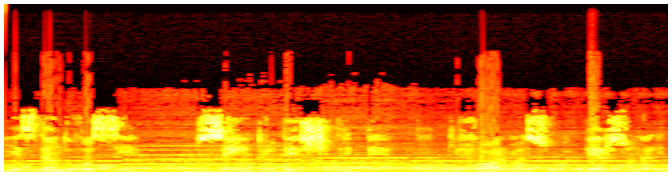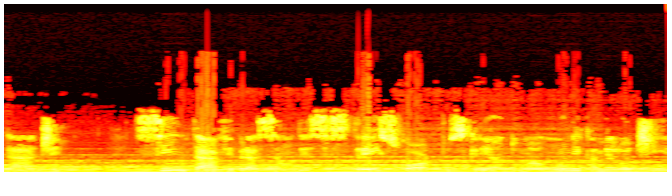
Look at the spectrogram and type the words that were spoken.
e estando você no centro deste tripé que forma a sua personalidade, sinta a vibração desses três corpos criando uma única melodia.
